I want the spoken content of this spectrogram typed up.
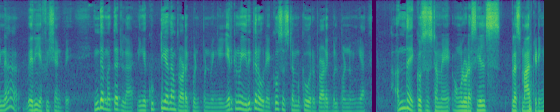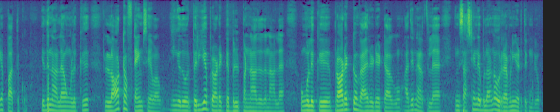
in a very efficient way இந்த மெத்தடில் நீங்கள் குட்டியாக தான் ப்ராடக்ட் பில்ட் பண்ணுவீங்க. ஏற்கனவே இருக்கிற ஒரு எக்கோசிஸ்டமுக்கு ஒரு ப்ராடக்ட் பில்ட் பண்ணுவீங்க. அந்த எக்கோசிஸ்டமே உங்களோட சேல்ஸ் ப்ளஸ் மார்க்கெட்டிங்கை பார்த்துக்கும். இதனால் உங்களுக்கு லாட் ஆஃப் டைம் சேவ் ஆகும். நீங்கள் இது ஒரு பெரிய ப்ராடக்ட்டை பில்ட் பண்ணாததுனால உங்களுக்கு ப்ராடக்ட்டும் வேலிடேட் ஆகும். அதே நேரத்தில் நீங்கள் சஸ்டைனபிளான ஒரு ரெவன்யூ எடுத்துக்க முடியும்.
